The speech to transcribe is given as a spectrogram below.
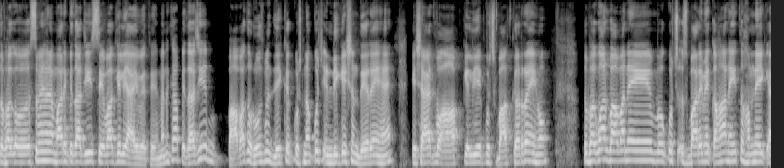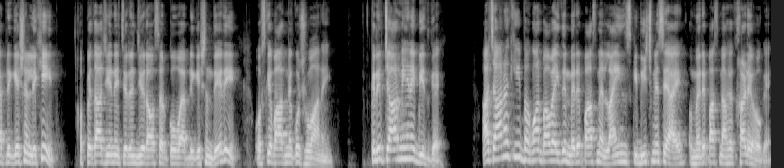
तो उस समय हमारे पिताजी सेवा के लिए आए हुए थे। मैंने कहा, पिताजी, बाबा तो रोज़ में देख कर कुछ ना कुछ इंडिकेशन दे रहे हैं कि शायद वो आपके लिए कुछ बात कर रहे हो। तो भगवान बाबा ने वो कुछ उस बारे में कहा नहीं तो हमने एक एप्लीकेशन लिखी और पिताजी ने चिरंजीव राव सर को वो एप्लीकेशन दे दी। उसके बाद में कुछ हुआ नहीं। करीब चार महीने बीत गए। अचानक ही भगवान बाबा एक दिन मेरे पास में लाइंस के बीच में से आए और मेरे पास में आकर खड़े हो गए।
